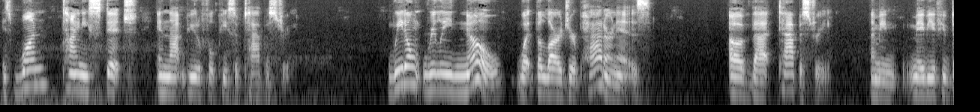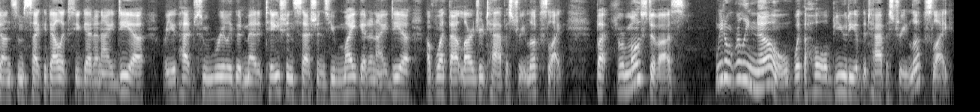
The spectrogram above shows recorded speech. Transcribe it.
is one tiny stitch in that beautiful piece of tapestry. We don't really know what the larger pattern is of that tapestry. I mean, maybe if you've done some psychedelics, you get an idea, or you've had some really good meditation sessions, you might get an idea of what that larger tapestry looks like. But for most of us, we don't really know what the whole beauty of the tapestry looks like.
